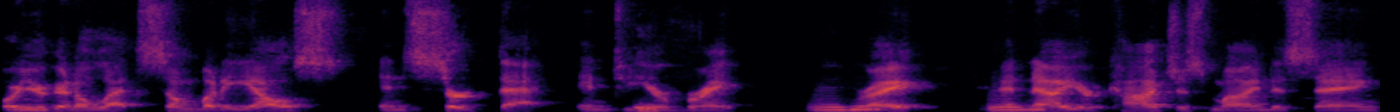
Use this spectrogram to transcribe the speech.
or mm-hmm. you're going to let somebody else insert that into yes. your brain mm-hmm. right mm-hmm. and now your conscious mind is saying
